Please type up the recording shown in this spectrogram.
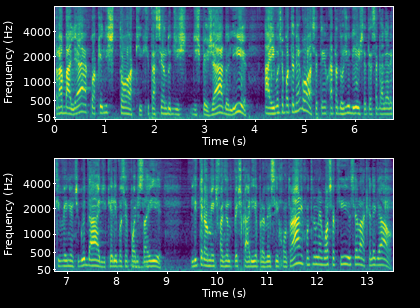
trabalhar com aquele estoque que está sendo des- despejado ali, aí você pode ter negócio. Você tem o catador de lixo, você tem essa galera que vende antiguidade, que ali você pode sair literalmente fazendo pescaria para ver se encontrar. Ah, encontrei um negócio aqui, sei lá, que é legal.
